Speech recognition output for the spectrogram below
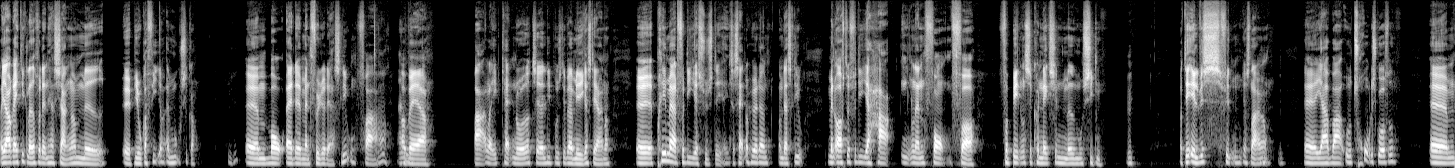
Og jeg er rigtig glad for den her genre med øh, biografier af musikere mm-hmm. øhm, hvor at øh, man følger deres liv fra oh, at være barn og ikke kan noget, til at lige pludselig være megastjerner. Øh, primært fordi jeg synes, det er interessant at høre dem, om deres liv, men ofte fordi jeg har en eller anden form for forbindelse, connection med musikken. Mm. Og det er Elvis-filmen, jeg snakker om. Mm. Øh, jeg var utrolig skuffet. Øh,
